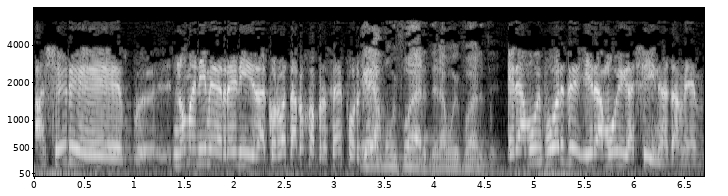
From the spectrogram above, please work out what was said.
ayer eh, no me animé de Reni de la corbata roja, pero ¿sabes por qué? Era muy fuerte, era muy fuerte. Era muy fuerte y era muy gallina también.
